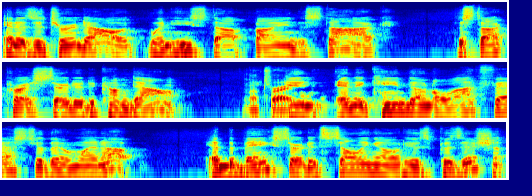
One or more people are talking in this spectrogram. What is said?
And as it turned out, when he stopped buying the stock, the stock price started to come down. That's right. And, and it came down a lot faster than it went up. And the bank started selling out his position.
